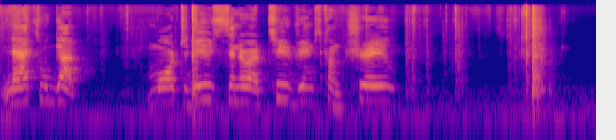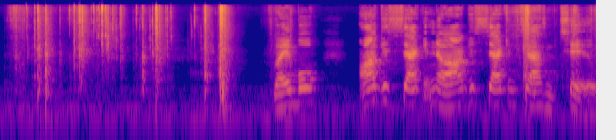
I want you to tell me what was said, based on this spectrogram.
Next, we got more to do. Cinderella 2 Dreams Come True. Label. August 2nd, no, August 2nd, 2002.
